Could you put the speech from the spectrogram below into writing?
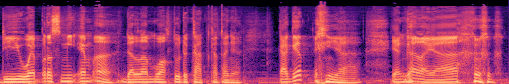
di web resmi MA dalam waktu dekat katanya. Kaget? ya, ya enggak lah ya.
